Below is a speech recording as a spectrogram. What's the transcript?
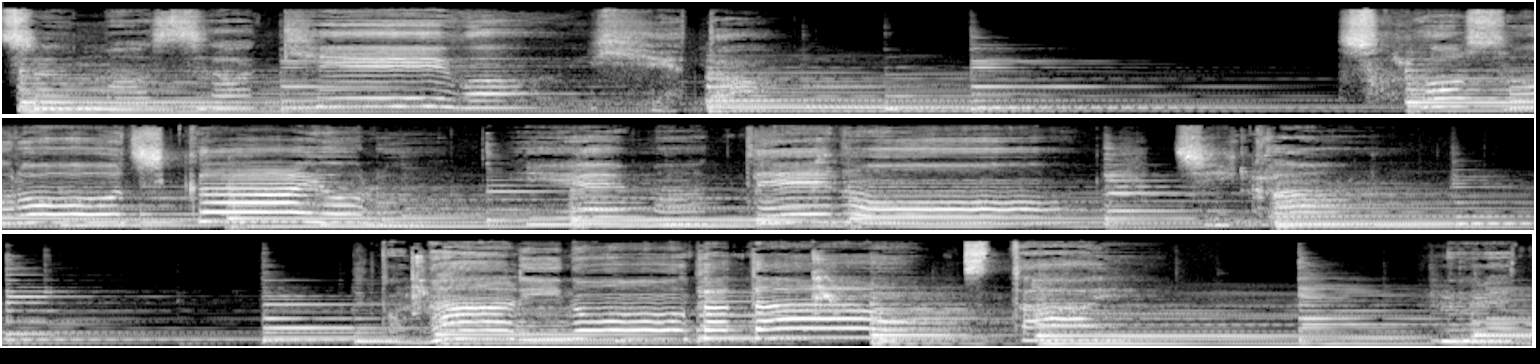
つま先は冷えた。そろそろ近寄る家までの時間。隣の方を伝え濡れた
